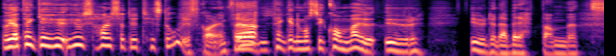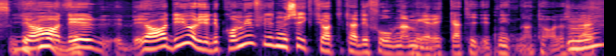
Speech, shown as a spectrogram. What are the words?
Och jag tänker, hur, hur har det sett ut historiskt Karin? För Ja. jag tänker det måste ju komma ur, ur ur det där berättandets behov? Ja det, ja, det gör det ju. Det kommer ju från musikteatertradition, Amerika, tidigt 1900-tal och sådär. Mm.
